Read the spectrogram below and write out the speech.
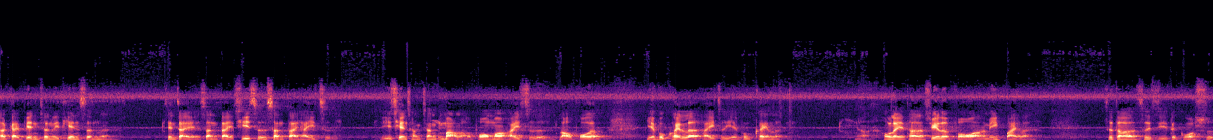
他改变成为天神了。现在三代妻子，三代孩子，以前常常骂老婆骂孩子，老婆也不快乐，孩子也不快乐。啊，后来他学了佛啊，明白了，知道自己的过失，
